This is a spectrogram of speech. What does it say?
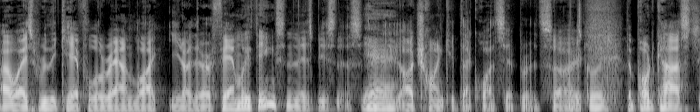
I always really careful around like you know there are family things and there's business. Yeah. And I try and keep that quite separate. So That's good. the podcast,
